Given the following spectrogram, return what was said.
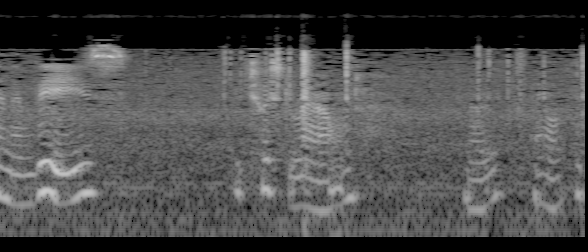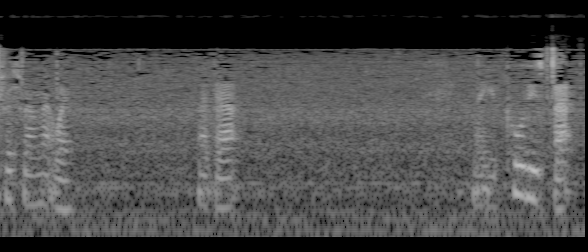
and then these you twist around. No hang on you twist around that way. Like that now you pull these back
